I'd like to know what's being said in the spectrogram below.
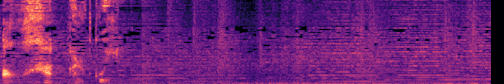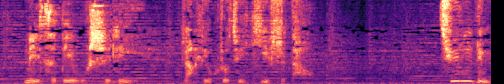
傲汗而归。那次比武失利，让刘若军意识到，军旅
